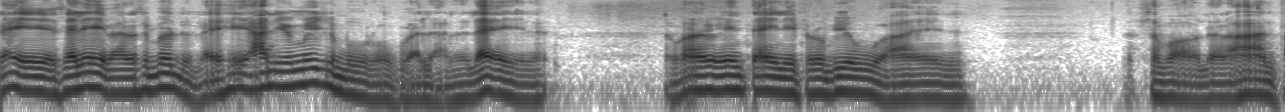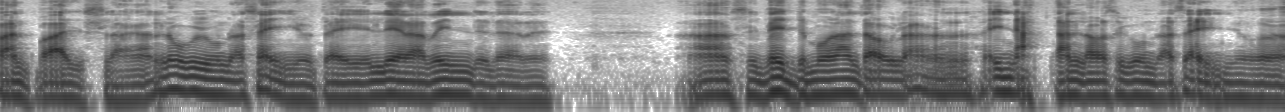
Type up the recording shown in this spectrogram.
de som elevene som bodde de. de hadde jo mye moro om kveldene. De, det var jo ikke en fra Bjoa som var der, og han fant på Alslag. Han lå jo under senga til ei lærerinne der. Hans veddemål antagelig. I natt han la seg under senga.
